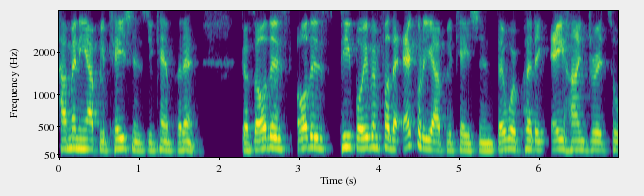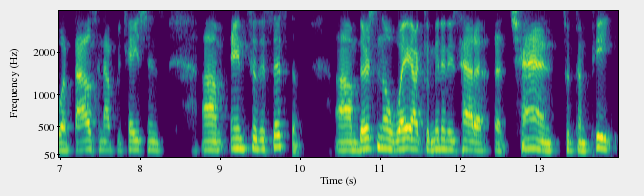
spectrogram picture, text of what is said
how many applications you can put in because all these all these people even for the equity application they were putting 800 to 1000 applications um, into the system um, there's no way our communities had a, a, chance to compete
